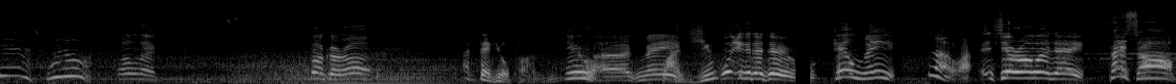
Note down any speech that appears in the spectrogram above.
Yes, why not? Well then, bugger off. I beg your pardon. You heard me. Why, you- What are you gonna do? Kill me? No, I... It's your holiday. Piss off!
